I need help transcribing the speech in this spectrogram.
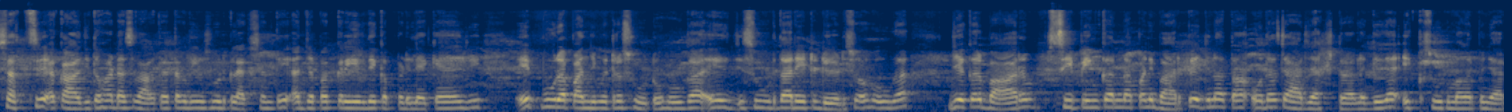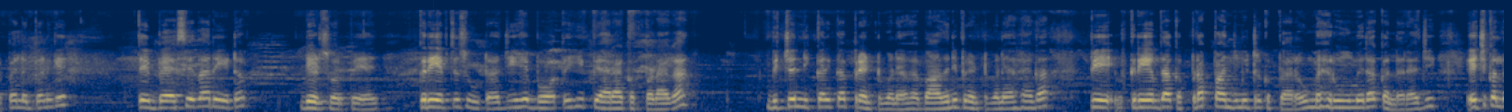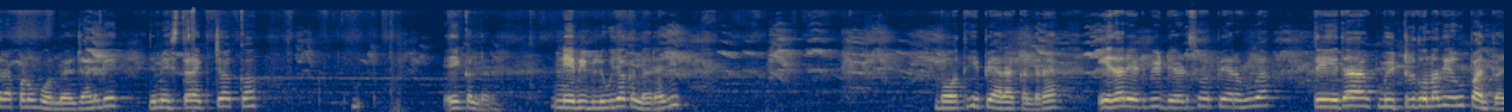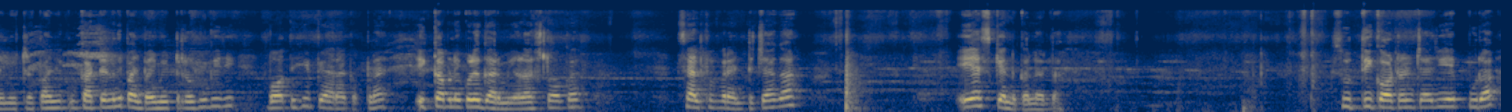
ਸਤਿ ਸ੍ਰੀ ਅਕਾਲ ਜੀ, ਤੁਹਾਡਾ ਸਵਾਗਤ ਹੈ ਤਕਦੀਰ ਸੂਟ ਕਲੈਕਸ਼ਨ ਤੇ। ਅੱਜ ਆਪਾਂ ਕਰੀਬ ਦੇ ਕੱਪੜੇ ਲੈ ਕੇ ਆਏ ਜੀ। ਇਹ ਪੂਰਾ 5 ਮੀਟਰ ਸੂਟ ਹੋਊਗਾ। ਇਹ ਜੀ ਸੂਟ ਦਾ ਰੇਟ 150 ਹੋਊਗਾ। ਜੇਕਰ ਬਾਹਰ ਸ਼ਿਪਿੰਗ ਕਰਨਾ ਆਪਾਂ ਨੇ ਬਾਹਰ ਭੇਜਣਾ, ਤਾਂ ਉਹਦਾ ਚਾਰਜ ਐਕਸਟਰਾ ਲੱਗੇਗਾ। ਇੱਕ ਸੂਟ ਮਗਰ 50 ਰੁਪਏ ਲੱਗਣਗੇ ਤੇ ਵੈਸੇ ਦਾ ਰੇਟ 150 ਰੁਪਏ ਹੈ ਕਰੇਬ ਚ ਸੂਟ ਹੈ ਜੀ। ਇਹ ਬਹੁਤ ਹੀ ਪਿਆਰਾ ਕੱਪੜਾ ਹੈਗਾ। ਵਿੱਚੋਂ ਨਿੱਕਾ ਨਿੱਕਾ ਪ੍ਰਿੰਟ ਬਣਿਆ ਹੋਇਆ ਬਾਂਦਨੀ ਪ੍ਰਿੰਟ ਬਣਿਆ ਹੋਇਆ ਹੈਗਾ। ਪੇ ਕਰੇਬ ਦਾ ਕੱਪੜਾ 5 ਮੀਟਰ ਕੱਪੜਾ ਰਹੂ ਮਹਿਰੂਮ ਇਹਦਾ ਕਲਰ ਹੈ ਜੀ। ਇਹ ਚ ਕਲਰ ਆਪਾਂ ਨੂੰ ਹੋਰ ਮਿਲ ਜਾਣਗੇ। ਜਿਵੇਂ ਇਸ ਤਰ੍ਹਾਂ ਇੱਕ ਚੱਕ ਇਹ ਕਲਰ ਹੈ ਨੇਵੀ ਬਲੂ ਜਿਹਾ ਕਲਰ ਹੈ ਜੀ। ਬਹੁਤ ਹੀ ਪਿਆਰਾ ਕਲਰ ਹੈ। ਇਹਦਾ ਰੇਟ ਵੀ 150 ਰੁਪਏ ਰਹੂਗਾ ਤੇ ਇਹਦਾ ਮੀਟਰ ਦੋਨਾਂ ਦੀ ਰਹੂ 5-5 ਮੀਟਰ, ਪੰਜ ਕੱਟ ਇਹਨਾਂ ਦੀ 5-5 ਮੀਟਰ ਰਹੂਗੀ ਜੀ। ਬਹੁਤ ਹੀ ਪਿਆਰਾ ਕੱਪੜਾ ਇੱਕ ਆਪਣੇ ਕੋਲੇ ਗਰਮੀ ਵਾਲਾ ਸਟਾਕ ਹੈ। ਸੈਲਫ ਪ੍ਰਿੰਟ ਚ ਹੈਗਾ। ਇਹ ਹੈ ਸਕਿਨ ਕਲਰ ਦਾ। ਸੂਤੀ ਕਾਟਨ ਚ ਹੈ ਜੀ ਇਹ ਪੂਰਾ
